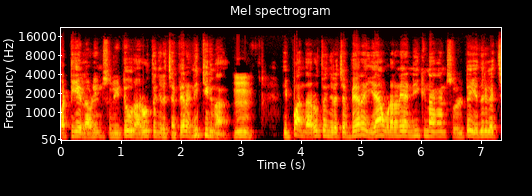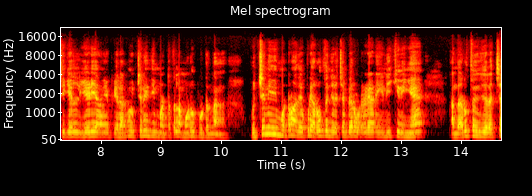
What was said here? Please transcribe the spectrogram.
பட்டியல் அப்படின்னு சொல்லிட்டு ஒரு அறுபத்தஞ்சு லட்சம் பேரை நீக்கியிருந்தாங்க. இப்ப அந்த அறுபத்தஞ்சு லட்சம் பேரை ஏன் உடனடியா நீக்கினாங்கன்னு சொல்லிட்டு எதிர்கட்சிகள் ஏடிஆர் அமைப்பு எல்லாருமே உச்சநீதிமன்றத்துல மனு போட்டிருந்தாங்க. உச்சநீதிமன்றம் அது எப்படி அறுபத்தஞ்சு லட்சம் பேரை உடனடியா நீங்க நீக்குவீங்க? அந்த அறுபத்தஞ்சு லட்ச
